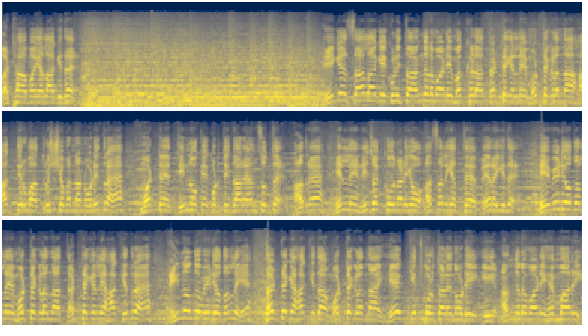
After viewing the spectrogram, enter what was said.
ಪಠ ಬಯಲಾಗಿದೆ. ಹೀಗೆ ಸಾಲಾಗಿ ಕುಳಿತ ಅಂಗನವಾಡಿ ಮಕ್ಕಳ ತಟ್ಟೆಯಲ್ಲೇ ಮೊಟ್ಟೆಗಳನ್ನ ಹಾಕ್ತಿರುವ ದೃಶ್ಯವನ್ನ ನೋಡಿದ್ರೆ ಮೊಟ್ಟೆ ತಿನ್ನೋಕೆ ಕೊಡ್ತಿದ್ದಾರೆ ಅನ್ಸುತ್ತೆ. ಆದ್ರೆ ಇಲ್ಲಿ ನಿಜಕ್ಕೂ ನಡೆಯೋ ಅಸಲಿಯತ್ತೆ ಬೇರೆ ಇದೆ. ಈ ವಿಡಿಯೋದಲ್ಲಿ ಮೊಟ್ಟೆಗಳನ್ನ ತಟ್ಟೆಗೆ ಹಾಕಿದ್ರೆ ಇನ್ನೊಂದು ವಿಡಿಯೋದಲ್ಲಿ ತಟ್ಟೆಗೆ ಹಾಕಿದ ಮೊಟ್ಟೆಗಳನ್ನ ಹೇಗ್ ಕಿತ್ಕೊಳ್ತಾಳೆ ನೋಡಿ ಈ ಅಂಗನವಾಡಿ ಹೆಮ್ಮಾರಿ.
